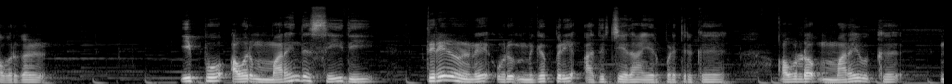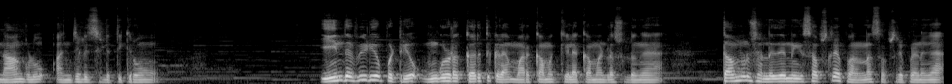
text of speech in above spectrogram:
அவர்கள். இப்போது அவர் மறைந்த செய்தி திரையுடனே ஒரு மிகப்பெரிய அதிர்ச்சியை தான் ஏற்படுத்தியிருக்கு. அவரோட மறைவுக்கு நாங்களும் அஞ்சலி செலுத்திக்கிறோம். இந்த வீடியோ பற்றிய உங்களோட கருத்துக்களை மறக்காமல் கீழே கமெண்ட்டில் சொல்லுங்கள் தமிழ் சொல்லுது நீங்கள் சப்ஸ்கிரைப் பண்ணணும்னா சப்ஸ்கிரைப் பண்ணுங்கள்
